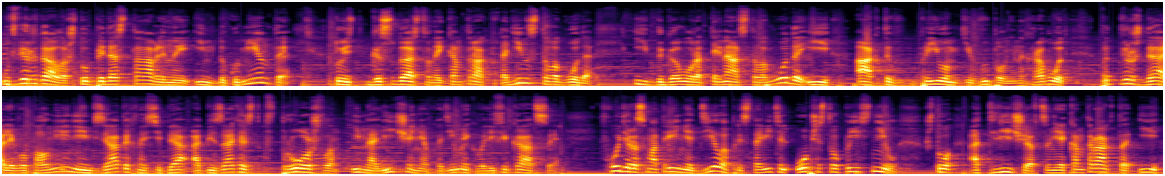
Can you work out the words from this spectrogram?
Утверждало, что предоставленные им документы, то есть государственный контракт от 2011 года и договор от 2013 года и акты приемки выполненных работ подтверждали выполнение им взятых на себя обязательств в прошлом и наличие необходимой квалификации. В ходе рассмотрения дела представитель общества пояснил, что отличия в цене контракта и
